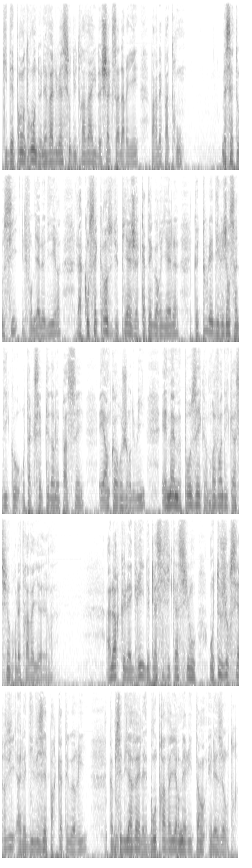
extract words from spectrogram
qui dépendront de l'évaluation du travail de chaque salarié par les patrons mais c'est aussi, il faut bien le dire, la conséquence du piège catégoriel que tous les dirigeants syndicaux ont accepté dans le passé, et encore aujourd'hui, et même posé comme revendication pour les travailleurs. Alors que les grilles de classification ont toujours servi à les diviser par catégories, comme s'il y avait les bons travailleurs méritants et les autres,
